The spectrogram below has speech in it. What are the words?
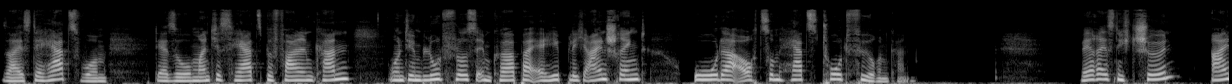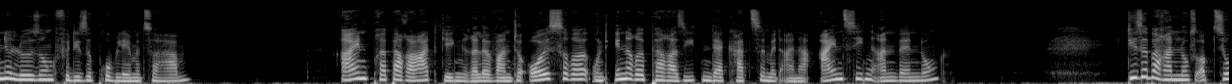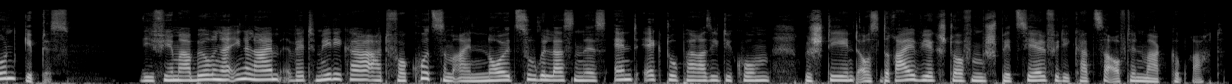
Sei es der Herzwurm, der so manches Herz befallen kann und den Blutfluss im Körper erheblich einschränkt oder auch zum Herztod führen kann. Wäre es nicht schön, eine Lösung für diese Probleme zu haben? Ein Präparat gegen relevante äußere und innere Parasiten der Katze mit einer einzigen Anwendung? Diese Behandlungsoption gibt es. Die Firma Böhringer Ingelheim Vetmedica hat vor kurzem ein neu zugelassenes Endektoparasitikum bestehend aus drei Wirkstoffen speziell für die Katze auf den Markt gebracht.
